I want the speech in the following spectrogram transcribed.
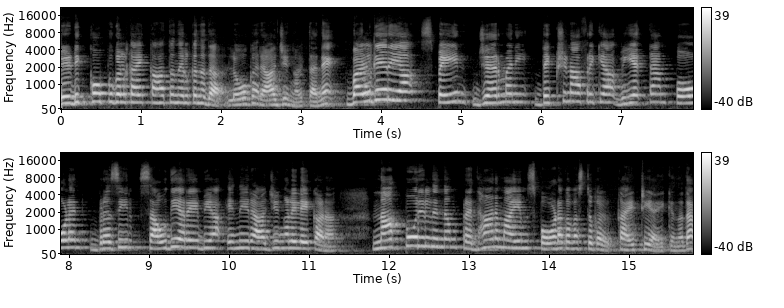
വെടിക്കോപ്പുകൾക്കായി കാത്തുനിൽക്കുന്നത് ലോകരാജ്യങ്ങൾ തന്നെ. ബൾഗേറിയ സ്പെയിൻ ജർമ്മനി ദക്ഷിണാഫ്രിക്ക Vietnam Poland Brazil Saudi Arabia എന്നീ രാജ്യങ്ങളിലേക്കാണ് നാഗ്പൂരിൽ നിന്നും പ്രധാനമായും സ്ഫോടക വസ്തുക്കൾ കയറ്റി അയക്കുന്നത്.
